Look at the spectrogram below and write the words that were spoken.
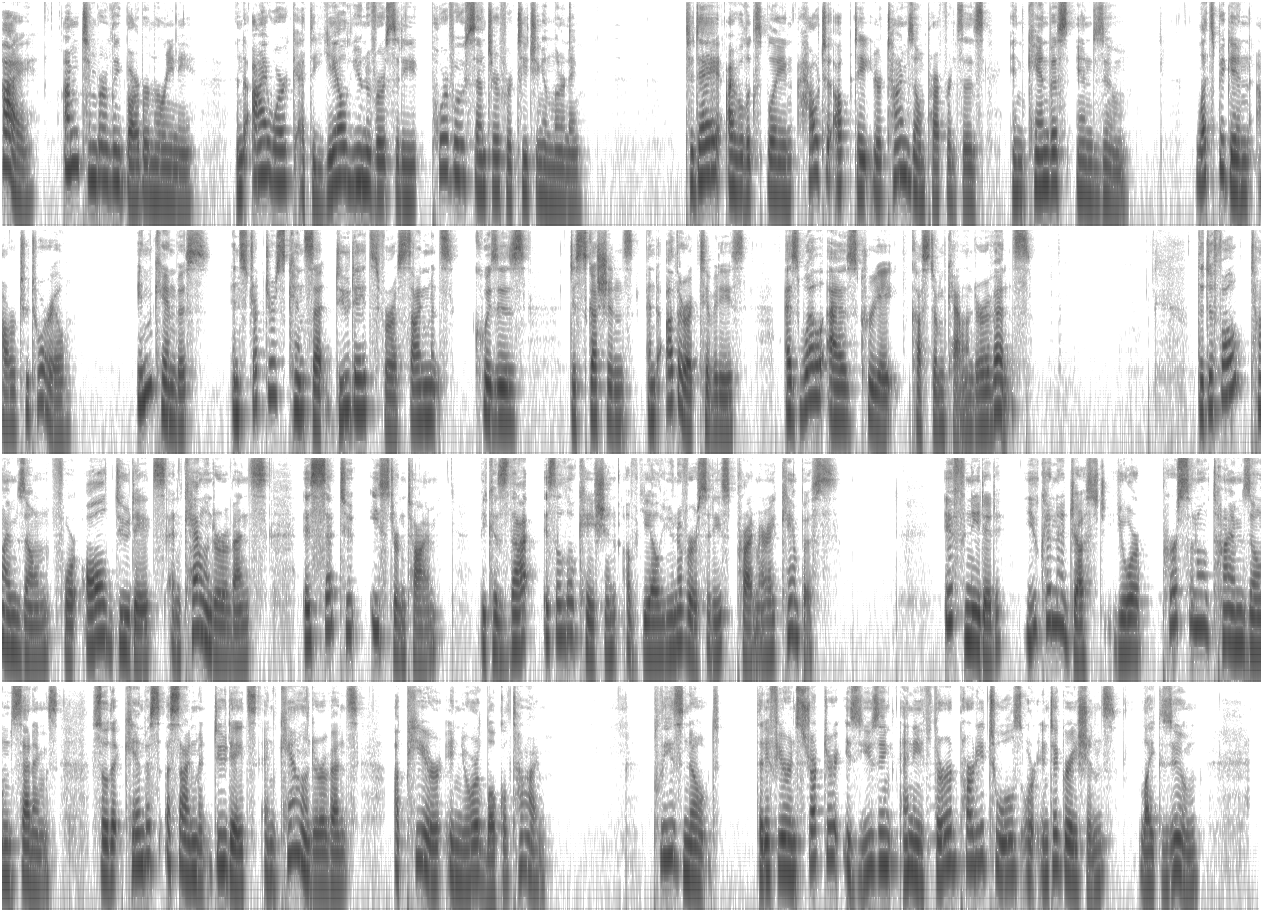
Hi, I'm Timberly Barber Marini, and I work at the Yale University Poorvu Center for Teaching and Learning. Today, I will explain how to update your time zone preferences in Canvas and Zoom. Let's begin our tutorial. In Canvas, instructors can set due dates for assignments, quizzes, discussions, and other activities, as well as create custom calendar events. The default time zone for all due dates and calendar events is set to Eastern Time, because that is the location of Yale University's primary campus. If needed, you can adjust your personal time zone settings so that Canvas assignment due dates and calendar events appear in your local time. Please note that if your instructor is using any third-party tools or integrations, like Zoom,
